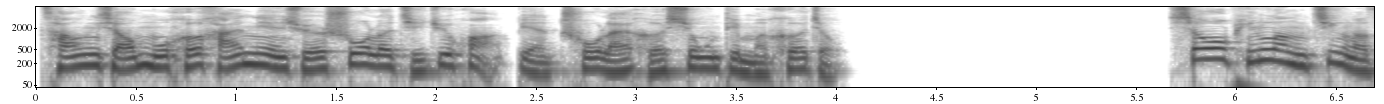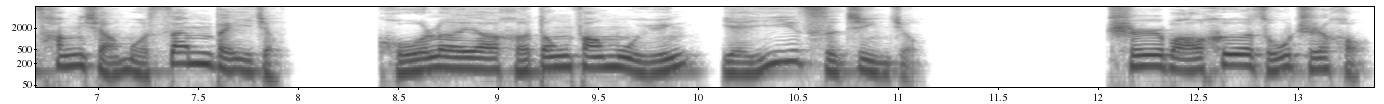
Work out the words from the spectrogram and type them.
苍小木和韩念雪说了几句话，便出来和兄弟们喝酒。萧平浪敬了苍小木三杯酒，苦乐呀和东方暮云也依次敬酒。吃饱喝足之后。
